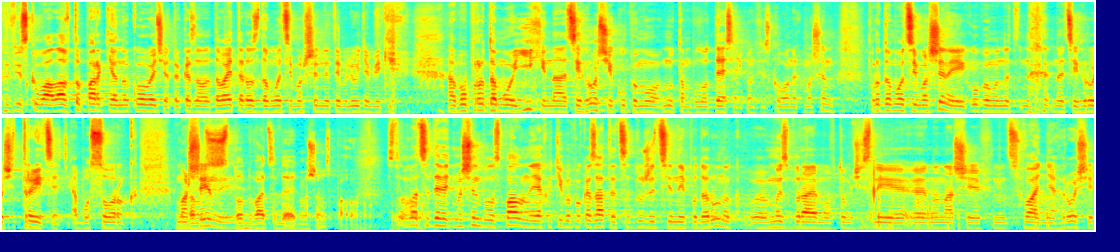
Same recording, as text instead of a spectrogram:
конфіскували автопарк Януковича, то казали, давайте роздамо ці машини тим людям, які або продамо їх і на ці гроші купимо. Ну там було 10 конфіскованих машин. Продамо ці машини і купимо на, на ці гроші 30 або 40 машин. Там 129 машин спалено. 129 машин було спалено. Я хотів би показати, це дуже цінний подарунок. Е, Ми збираємо в тому числі е, на наше фінансування гроші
